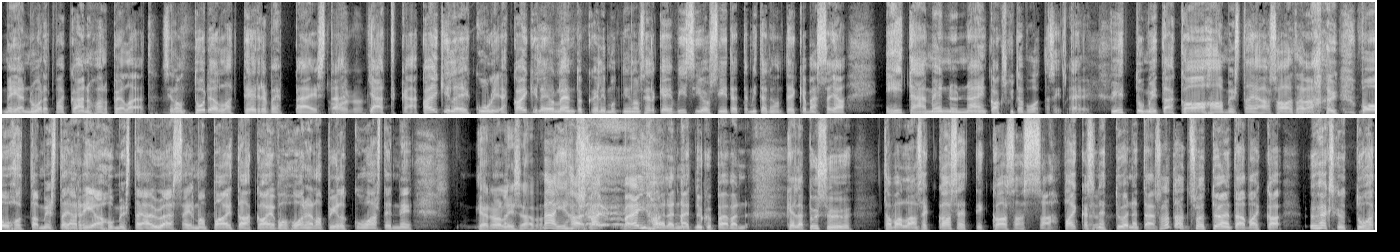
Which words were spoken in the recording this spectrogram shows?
meidän nuoret vaikka NHL-pelaajat. Siellä on todella tervepäistä on, on. jätkää. Kaikille ei kulje, kaikille ei ole lentokeli, mutta niillä on selkeä visio siitä, että mitä ne on tekemässä. Ja ei tämä mennyt näin 20 vuotta sitten. Ei. Vittu mitä kaahaamista ja saatana vouhottamista ja riahumista ja yössä ilman paitaa kaivohuoneella pilkkuun asti. Niin Kerro lisää vaan. Mä, iha, mä, mä ihailen näitä nykypäivän, kellä pysyy tavallaan se kasetti kasassa, vaikka sinne työnnetään, sanotaan, että sulle työnnetään vaikka 90 000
